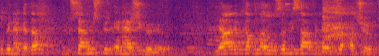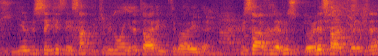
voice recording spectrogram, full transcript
bugüne kadar yükselmiş bir enerji görüyorum. Yarın kapılarımızı misafirlerimize açıyoruz. 28 Nisan 2017 tarihi itibariyle. Misafirlerimiz öğle saatlerinde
